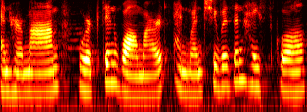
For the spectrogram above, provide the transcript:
and her mom worked in Walmart and when she was in high school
